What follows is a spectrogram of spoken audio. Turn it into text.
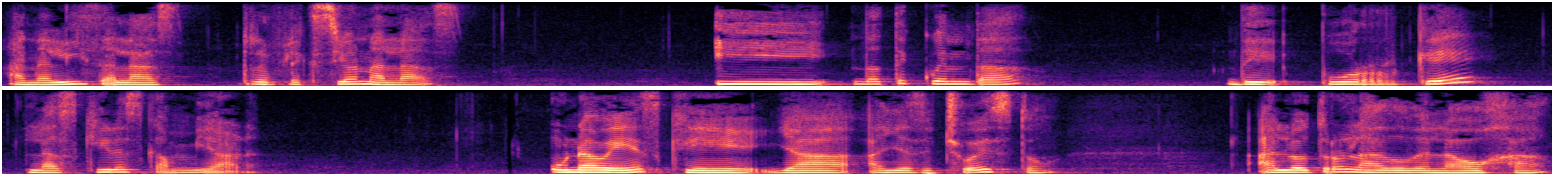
Analízalas, reflexiónalas y date cuenta de por qué las quieres cambiar. Una vez que ya hayas hecho esto, al otro lado de la hoja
